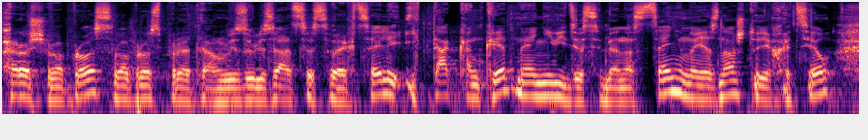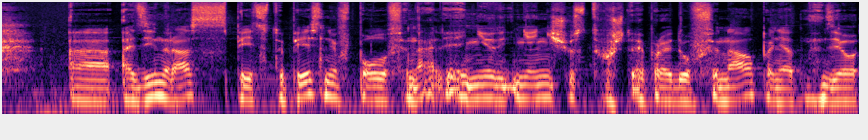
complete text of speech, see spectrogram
Хороший вопрос. Вопрос про там, визуализацию своих целей. И так конкретно я не видел себя на сцене, но я знал, что я хотел один раз спеть эту песню в полуфинале. Я не, я не чувствую, что я пройду в финал, понятное дело,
